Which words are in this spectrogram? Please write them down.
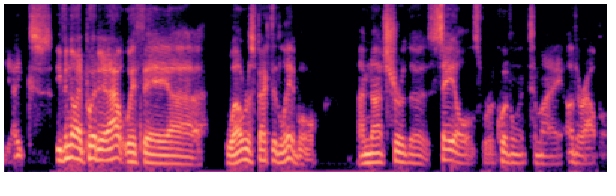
yikes! Even though I put it out with a uh, well-respected label, I'm not sure the sales were equivalent to my other album,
